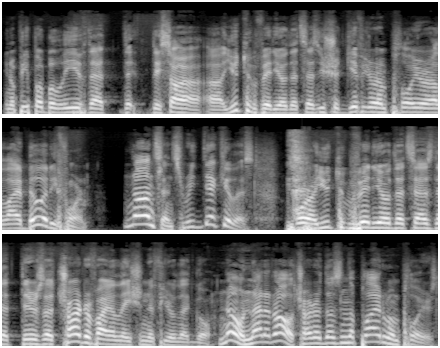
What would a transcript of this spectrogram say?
you know people believe that they saw a, YouTube video that says you should give your employer a liability form. Nonsense, ridiculous. or a YouTube video that says that there's a charter violation if you're let go. No, not at all. Charter doesn't apply to employers.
